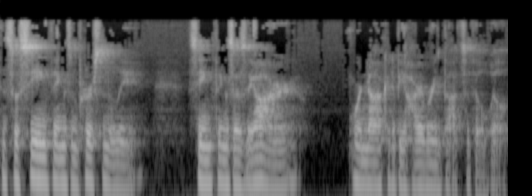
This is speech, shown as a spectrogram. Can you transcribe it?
And so seeing things impersonally seeing things as they are we're not going to be harboring thoughts of ill will.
